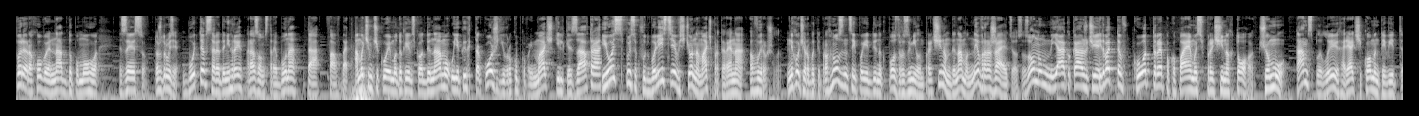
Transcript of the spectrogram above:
перераховує на допомогу ЗСУ. Тож, друзі, будьте всередині гри разом з Трибуна та Фавбет. А ми чимчикуємо до київського Динамо, у яких також єврокубковий матч тільки завтра. І ось список футболістів, що на матч проти Рена вирушили. Не хочу робити прогнози на цей поєдинок по зрозумілим причинам. Динамо не вражає цього сезону, м'яко кажучи. І давайте вкотре покопаємось в причинах того, чому. Там спливли гарячі коменти від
